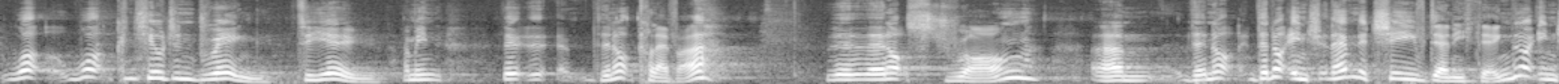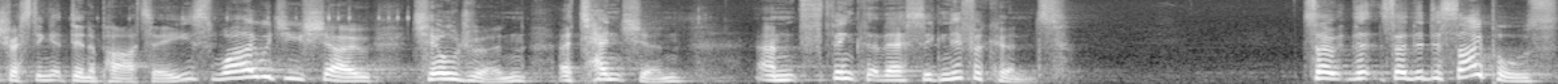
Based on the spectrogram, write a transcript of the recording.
What, what can children bring to you? I mean, they're, they're not clever, they're, they're not strong, um, they're not, they're not int- they haven't achieved anything. They're not interesting at dinner parties. Why would you show children attention and think that they're significant? So the, so the disciples,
